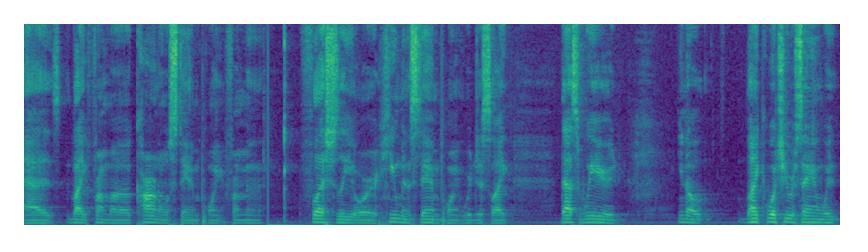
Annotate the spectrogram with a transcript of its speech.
as like from a carnal standpoint, from a fleshly or human standpoint. We're just like, that's weird, you know, like what you were saying with,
